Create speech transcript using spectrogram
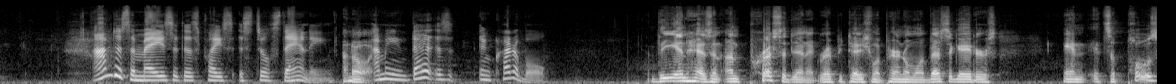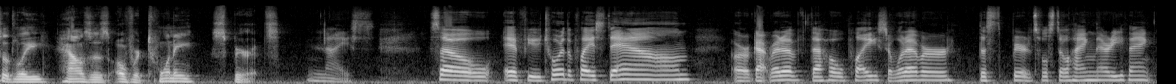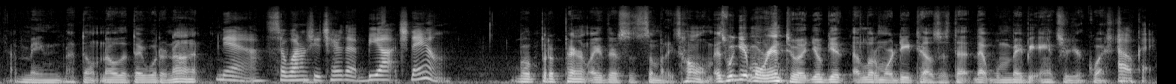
I'm just amazed that this place is still standing. I know. I mean, that is incredible. The inn has an unprecedented reputation with paranormal investigators, and it supposedly houses over 20 spirits. Nice. So, if you tore the place down or got rid of the whole place or whatever, the spirits will still hang there, do you think? I mean, I don't know that they would or not. Yeah. So, why don't you tear that biatch down? Well, but apparently this is somebody's home. As we get more into it, you'll get a little more details as that that will maybe answer your question. Okay.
